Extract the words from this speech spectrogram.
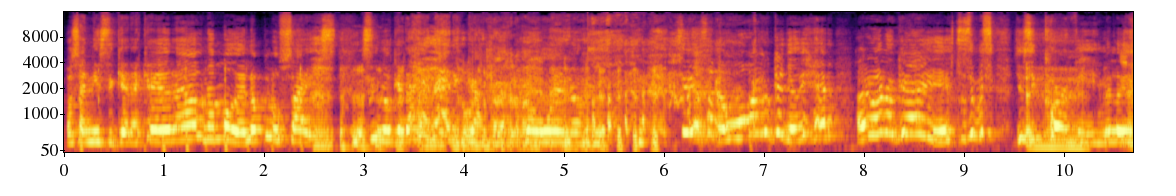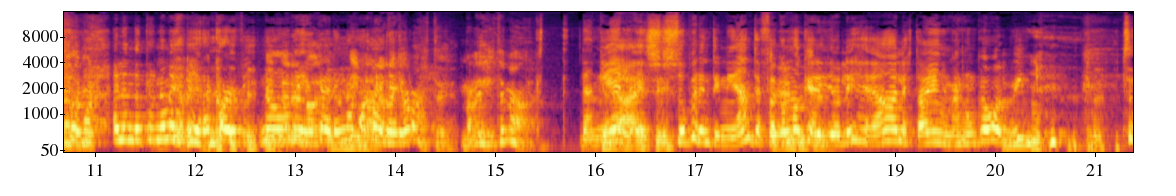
O sea, ni siquiera es que era una modelo plus size, sino que era genérica. No, bueno. Sí, o sea, no hubo algo que yo dijera, ay, bueno, ¿qué hay? Esto se me... Yo soy curvy. Me lo no dijo. El endocrino me dijo que yo era curvy. No, Pero me dijo que era una ¿Y no gorda le reclamaste? ¿No le dijiste nada? Daniel, eso sí. es súper intimidante. Fue Sí, como que sí. yo le dije, ah, dale, está bien, y más nunca volví. sí,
